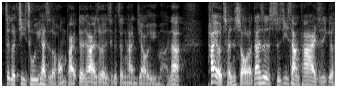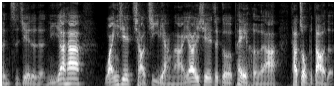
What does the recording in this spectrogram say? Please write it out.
这个寄出一开始的红牌，对他来说也是个震撼教育嘛。那他有成熟了，但是实际上他还是一个很直接的人。你要他玩一些小伎俩啊，要一些这个配合啊，他做不到的。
